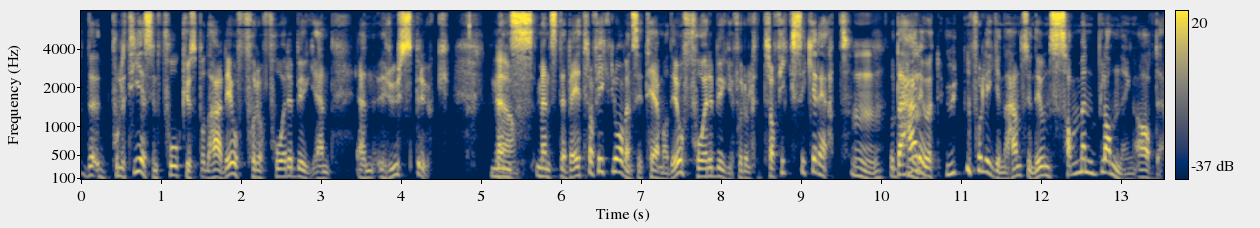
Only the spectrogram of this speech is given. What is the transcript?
Det, politiet sin fokus på det her det er jo for å forebygge en, en rusbruk. Mens, ja. mens det veitrafikkloven sitt tema det er å forebygge i forhold til trafikksikkerhet. Mm. Og det her er jo et utenforliggende hensyn, det er jo en sammenblanding av det.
